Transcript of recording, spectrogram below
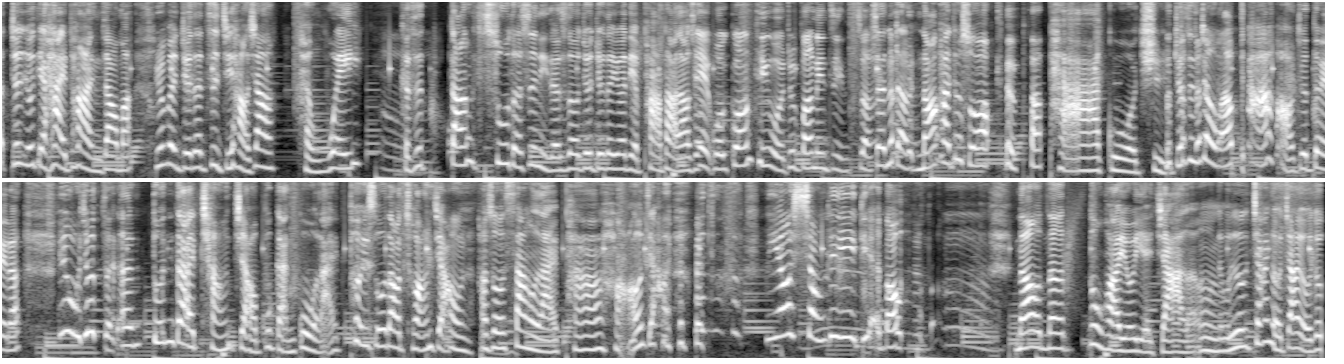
哪！就有点害怕，你知道吗？原本觉得自己好像很威，可是当输的是你的时候，就觉得有点怕怕。然后说：“哎、欸，我光听我就帮你紧张，真的。”然后他就说：“趴趴过去，就是叫我要趴好就对了。”因为我就整个人蹲在墙角，不敢过来，退缩到床角。他说：“上来趴好，这样你要想力一点哦。”然后呢，润滑油也加了，嗯，我就加油加油，就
